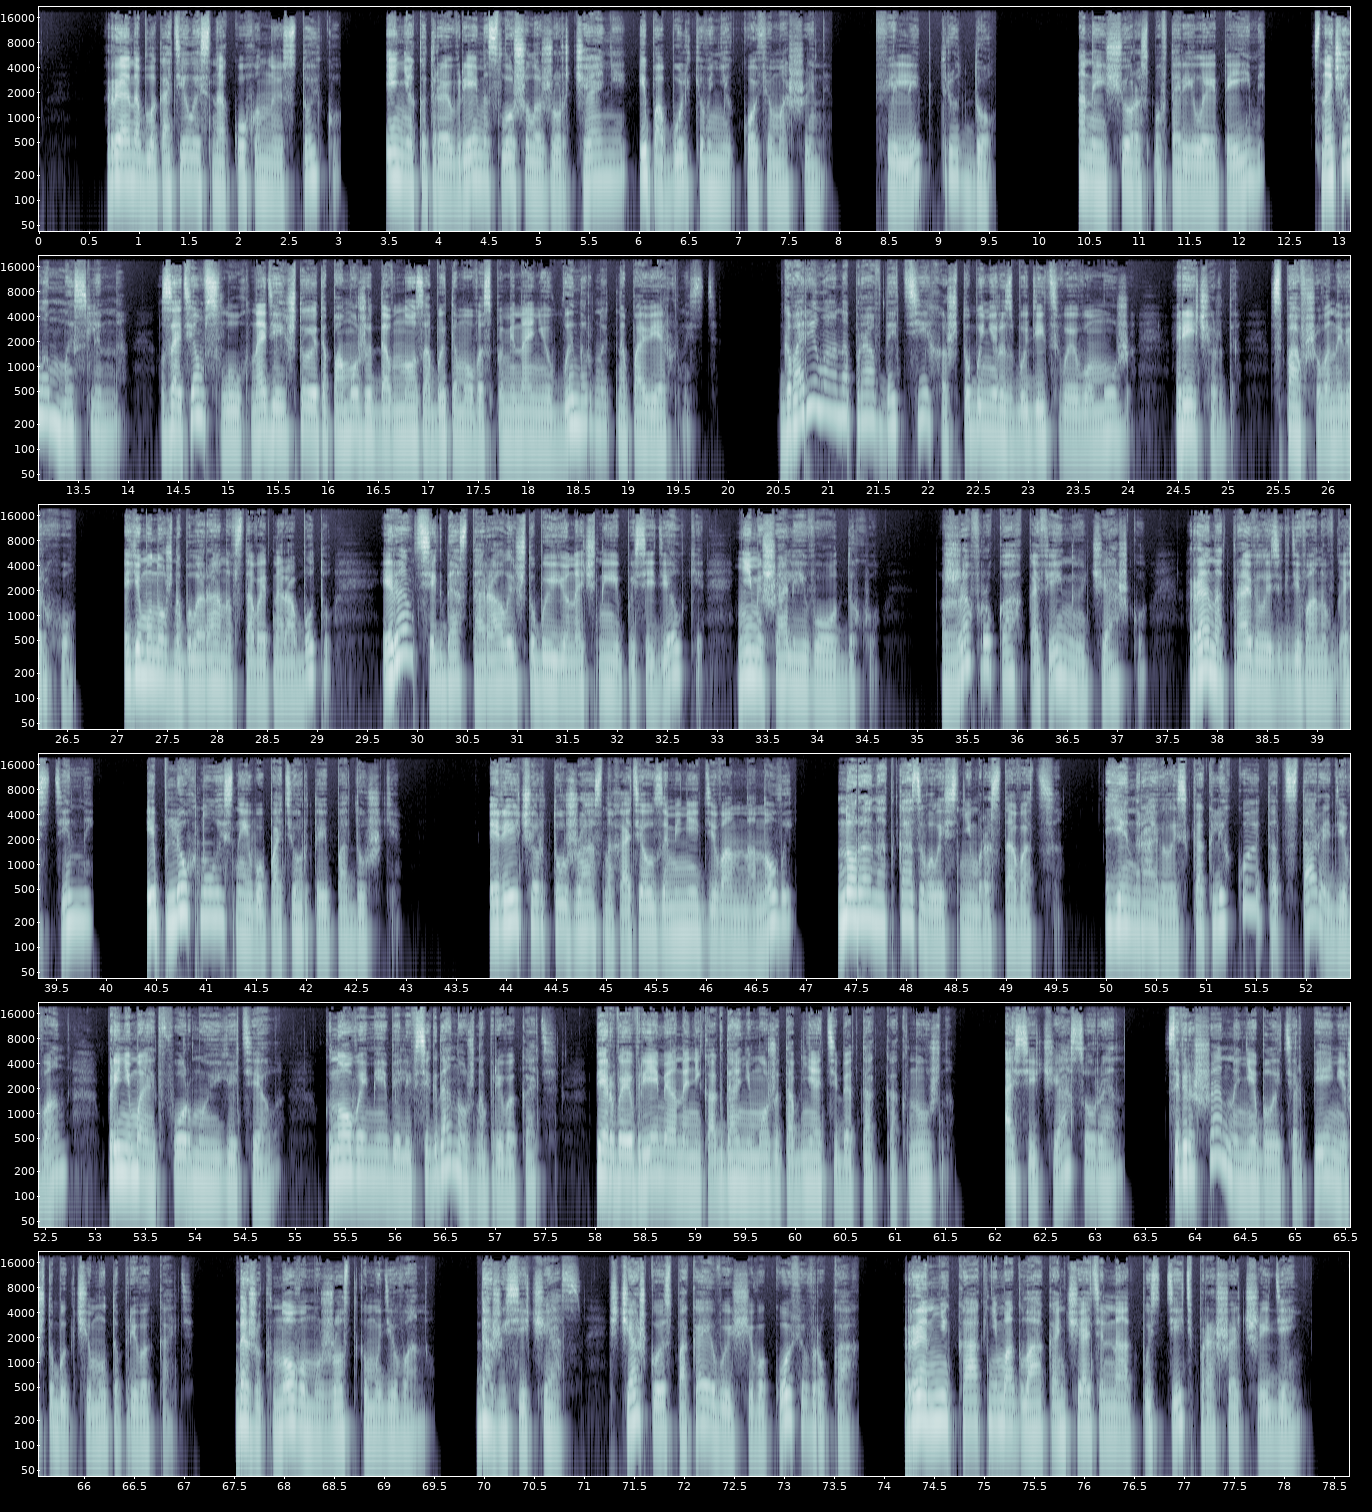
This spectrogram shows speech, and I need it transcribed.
Рен облокотилась на кухонную стойку и некоторое время слушала журчание и побулькивание кофемашины. Филипп Трюдо. Она еще раз повторила это имя, Сначала мысленно, затем вслух, надеясь, что это поможет давно забытому воспоминанию вынырнуть на поверхность. Говорила она, правда, тихо, чтобы не разбудить своего мужа, Ричарда, спавшего наверху. Ему нужно было рано вставать на работу, и Рен всегда старалась, чтобы ее ночные посиделки не мешали его отдыху. Сжав в руках кофейную чашку, Рен отправилась к дивану в гостиной и плюхнулась на его потертые подушки. Ричард ужасно хотел заменить диван на новый, но Ран отказывалась с ним расставаться. Ей нравилось, как легко этот старый диван принимает форму ее тела. К новой мебели всегда нужно привыкать. Первое время она никогда не может обнять тебя так, как нужно. А сейчас у Рен совершенно не было терпения, чтобы к чему-то привыкать. Даже к новому жесткому дивану. Даже сейчас, с чашкой успокаивающего кофе в руках, Рен никак не могла окончательно отпустить прошедший день.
